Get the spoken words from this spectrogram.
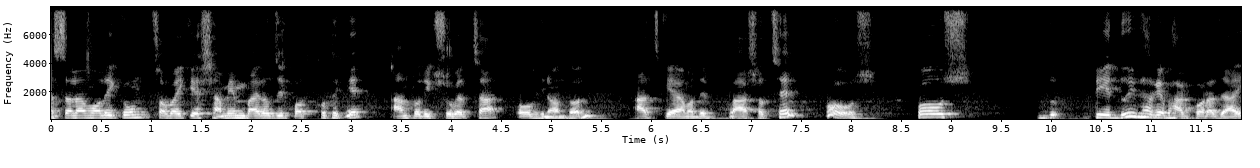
আসসালামু আলাইকুম। সবাইকে শামীম বায়োলজির পক্ষ থেকে আন্তরিক শুভেচ্ছা ও অভিনন্দন। আজকে আমাদের ক্লাস হচ্ছে কোষ। কোষ টি দুই ভাগে ভাগ করা যায়।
